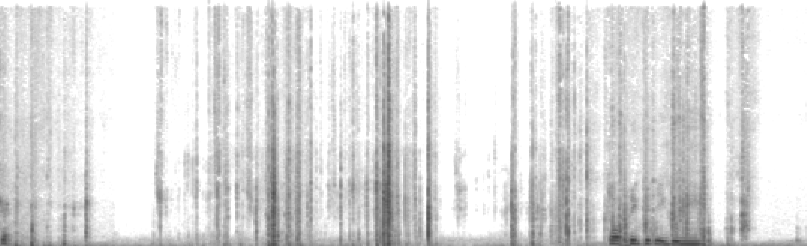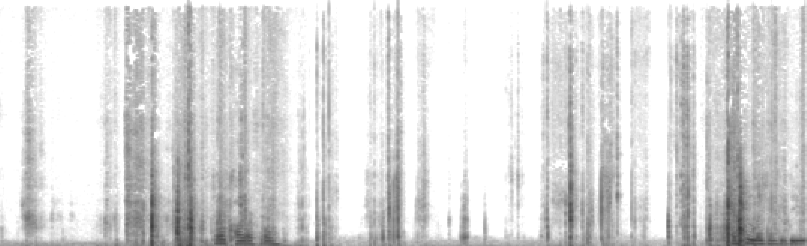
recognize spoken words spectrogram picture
Okay. All pinkety green. So colorful. I to listen to these.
